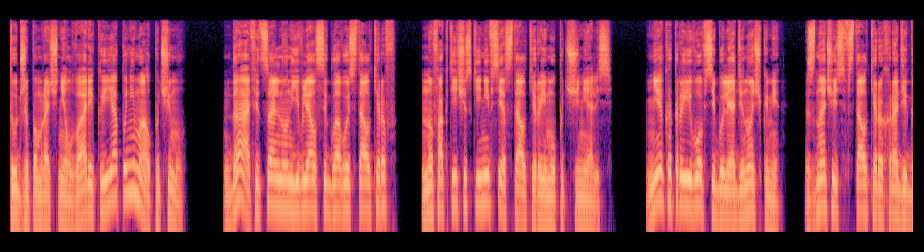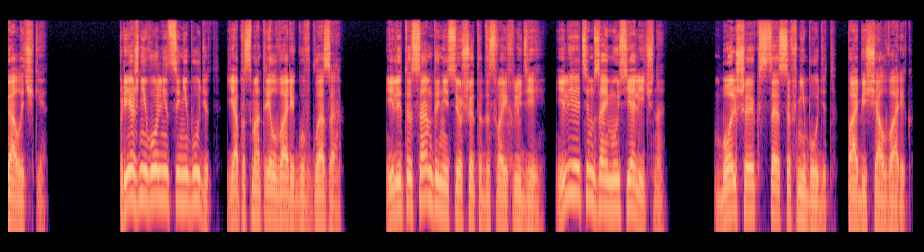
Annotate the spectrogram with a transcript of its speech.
тут же помрачнел Варик, и я понимал, почему. Да, официально он являлся главой сталкеров, но фактически не все сталкеры ему подчинялись. Некоторые и вовсе были одиночками, значась в сталкерах ради галочки. Прежней вольницы не будет, я посмотрел Варигу в глаза. Или ты сам донесешь это до своих людей, или этим займусь я лично. Больше эксцессов не будет, пообещал Варик.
